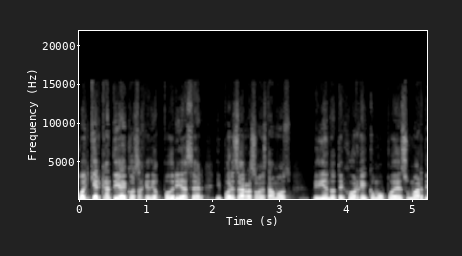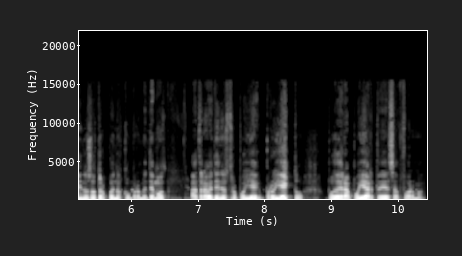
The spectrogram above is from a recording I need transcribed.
cualquier cantidad de cosas que Dios podría hacer y por esa razón estamos pidiéndote Jorge cómo puedes sumarte y nosotros pues nos comprometemos a través de nuestro proyecto poder apoyarte de esa forma.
